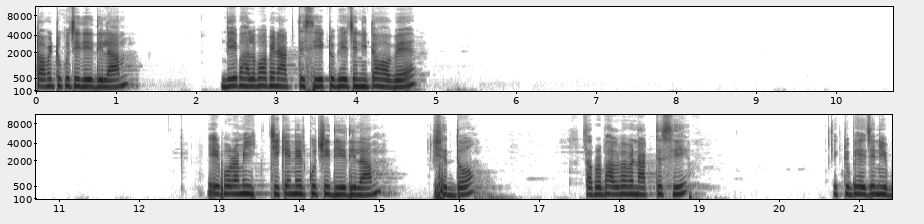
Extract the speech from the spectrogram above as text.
টমেটো কুচি দিয়ে দিলাম। দিয়ে ভালোভাবে নাড়তেছি, একটু ভেজে নিতে হবে। এরপর আমি চিকেনের কুচি দিয়ে দিলাম, সেদ্ধ। তারপর ভালোভাবে নাড়তেছি। একটু ভেজে নিব।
